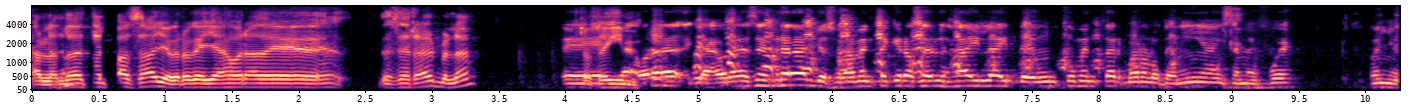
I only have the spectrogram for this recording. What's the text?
hablando de estar pasado, yo creo que ya es hora de, de cerrar, ¿verdad? Eh, ya, seguimos. hora, ya hora de cerrar, yo solamente quiero hacer el highlight de un comentario, bueno, lo tenía y se me fue. Coño,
